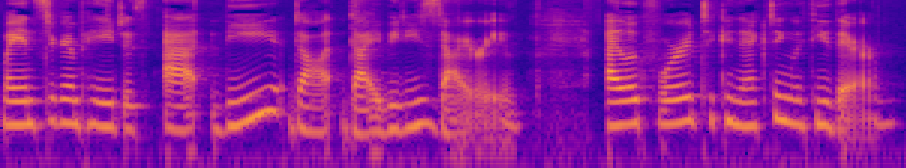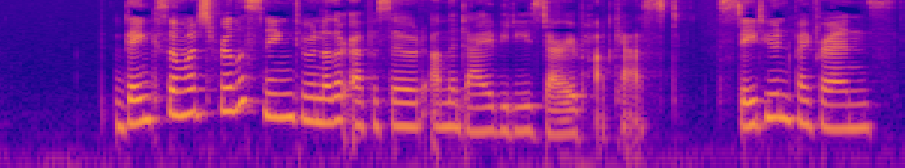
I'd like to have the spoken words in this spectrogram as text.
My Instagram page is at the.diabetesdiary. I look forward to connecting with you there. Thanks so much for listening to another episode on the Diabetes Diary podcast. Stay tuned, my friends.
